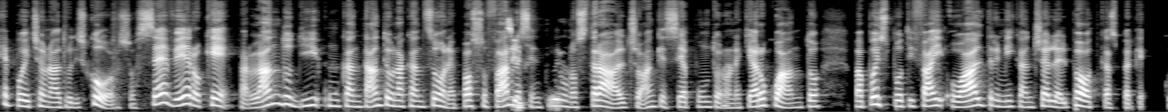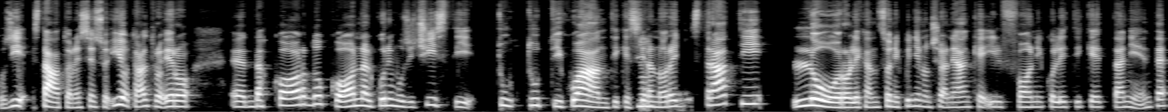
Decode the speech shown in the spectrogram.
E poi c'è un altro discorso. Se è vero che parlando di un cantante o una canzone posso farne sì. sentire uno stralcio, anche se appunto non è chiaro quanto, ma poi Spotify o altri mi cancella il podcast perché così è stato. Nel senso, io tra l'altro ero eh, d'accordo con alcuni musicisti, tu, tutti quanti, che si mm. erano registrati loro le canzoni, quindi non c'era neanche il fonico, l'etichetta, niente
